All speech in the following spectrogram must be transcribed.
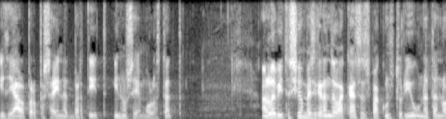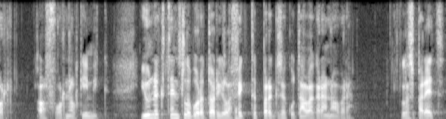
ideal per passar inadvertit i no ser molestat. En l'habitació més gran de la casa es va construir una tenor, el forn alquímic, i un extens laboratori a l'efecte per executar la gran obra. Les parets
